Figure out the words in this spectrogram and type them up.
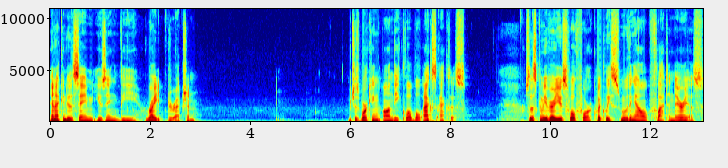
And I can do the same using the right direction, which is working on the global x-axis. So this can be very useful for quickly smoothing out flattened areas.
